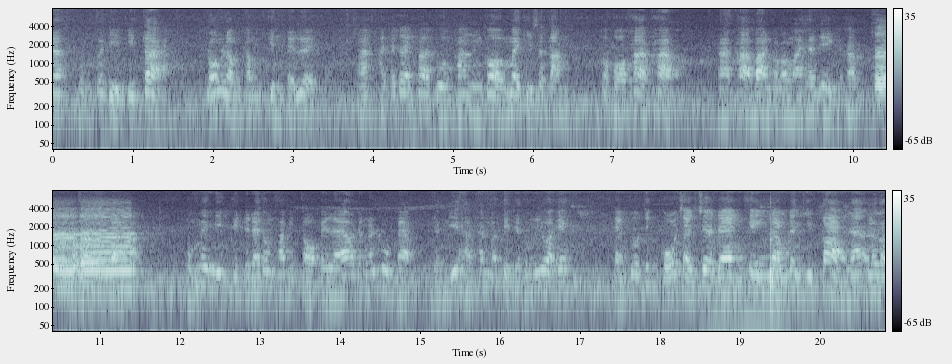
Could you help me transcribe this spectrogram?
นะผมก็ดีดกีตาร์ร้องรำทำกินไปเรื่อยนะอาจจะได้ค่าตัวครั้งหนึ่งก็ไม่กี่สตังค์ก็พอค่าข้าวนะค่าบ้านก็ประมาณแค่นั้นเองนะครับผมไม่มีกิจใดๆต้องทำอีกต่อไปแล้ว ดังนั้นรูปแบบอย่างนี้หากท่านมาติดในตรงนี้ว่าเอ๊ะ แต่งตัวจิ๊กโกใส่เสื้อแดงเกงดำเล่นกีตาร์นะแล้วก็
